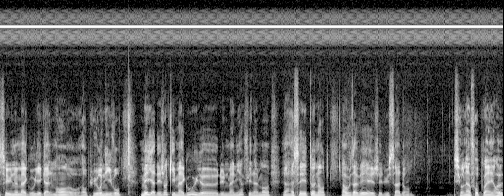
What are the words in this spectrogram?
C'est une magouille également au, plus haut niveau. Mais il y a des gens qui magouillent euh, d'une manière finalement assez étonnante. Alors, vous avez, j'ai lu ça dans sur l'info.re,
